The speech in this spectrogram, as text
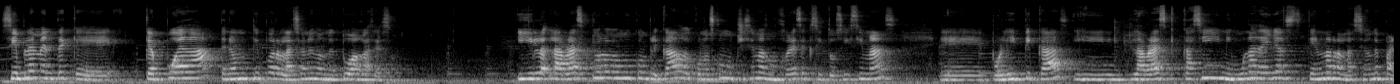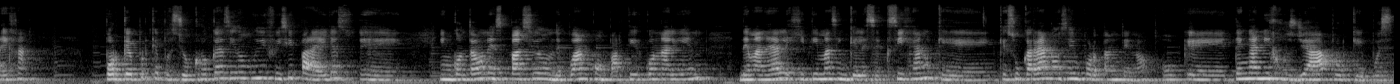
simplemente que, que, pueda tener un tipo de relación en donde tú hagas eso. Y la, verdad es que yo lo veo muy complicado. Conozco muchísimas mujeres exitosísimas, eh, políticas, y la verdad es que casi ninguna de ellas tiene una relación de pareja. ¿Por qué? Porque pues yo creo que ha sido muy difícil para ellas eh, encontrar un espacio donde puedan compartir con alguien de manera legítima sin que les exijan que, que, su carrera no sea importante, ¿no? O que tengan hijos ya porque pues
